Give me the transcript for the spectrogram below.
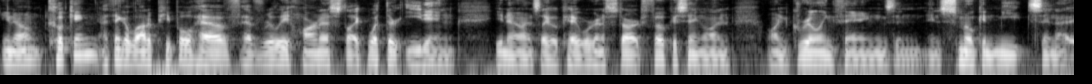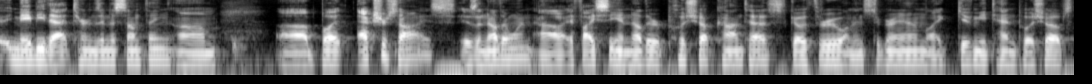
you know, cooking. I think a lot of people have have really harnessed like what they're eating, you know, and it's like okay, we're going to start focusing on on grilling things and and smoking meats, and uh, maybe that turns into something. Um, uh, but exercise is another one. Uh, if I see another push up contest go through on Instagram, like give me 10 push ups.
